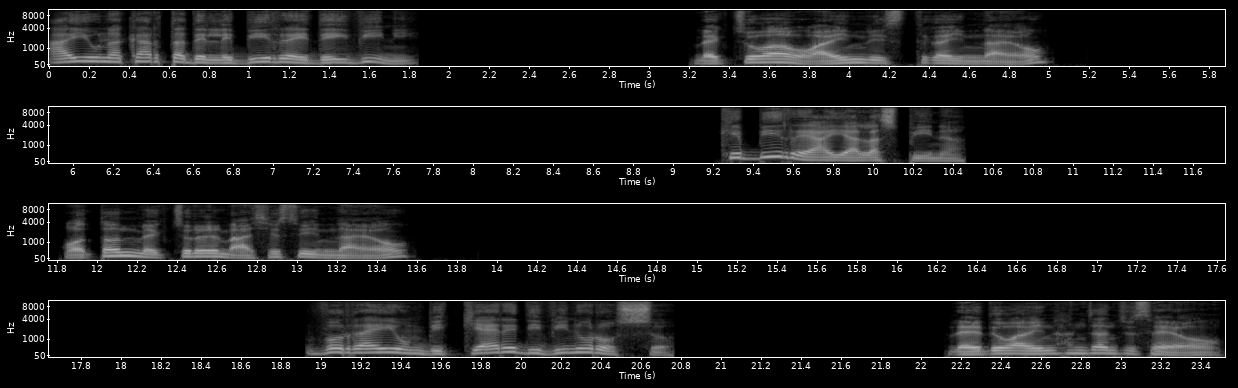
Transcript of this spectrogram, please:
Hai una carta delle birre e dei vini? 맥주와 와인 리스트가 있나요? Che birre hai alla spina? 어떤 맥주를 마실 수 있나요? Vorrei un bicchiere di vino rosso. 레드와인 한 잔 주세요.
